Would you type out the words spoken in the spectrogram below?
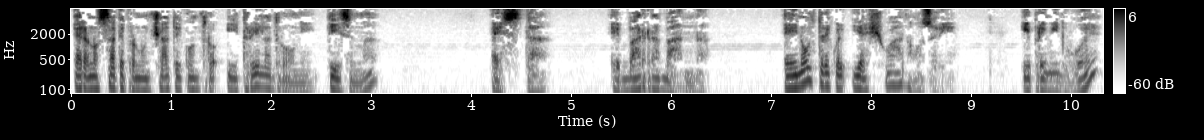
erano state pronunciate contro i tre ladroni Disma, Esta e Barraban, e inoltre quel Yeshua a Noseri. I primi due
